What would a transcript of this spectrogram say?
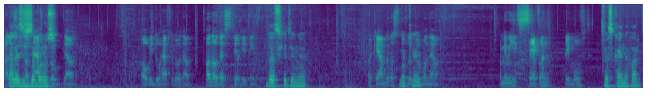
Unless we it's don't a bonus. Down. Oh, we do have to go down. Oh no, that's still hitting. That's hitting, yeah. Okay, I'm gonna stop the Okay. turbo now. I mean, we need 7 removed. That's kinda hard.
